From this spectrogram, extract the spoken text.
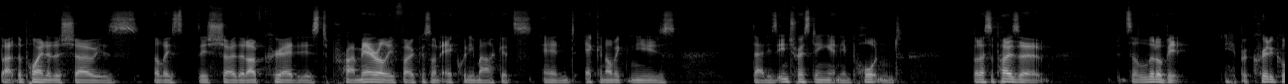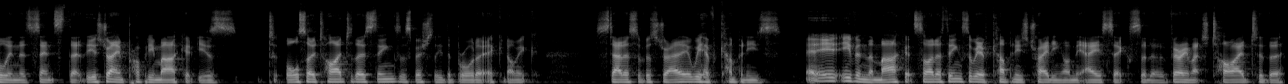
But the point of the show is, at least this show that I've created, is to primarily focus on equity markets and economic news that is interesting and important. But I suppose a, it's a little bit hypocritical in the sense that the Australian property market is also tied to those things, especially the broader economic status of Australia. We have companies and even the market side of things. So we have companies trading on the ASX that are very much tied to the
